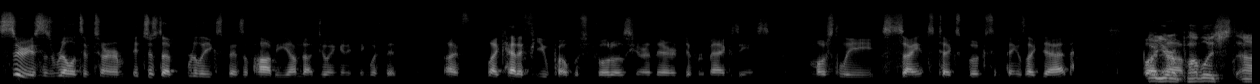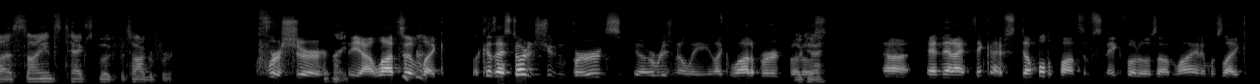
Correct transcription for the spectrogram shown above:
serious is a relative term. It's just a really expensive hobby. I'm not doing anything with it. I've like had a few published photos here and there in different magazines, mostly science textbooks and things like that. oh you're um, a published uh, science textbook photographer For sure. Nice. Yeah, lots of like because I started shooting birds uh, originally, like a lot of bird photos. Okay. Uh, and then I think I stumbled upon some snake photos online and was like,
